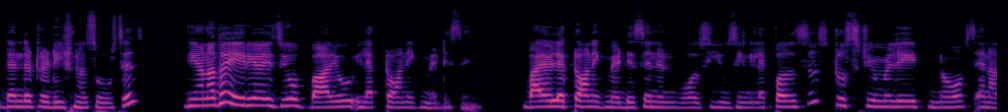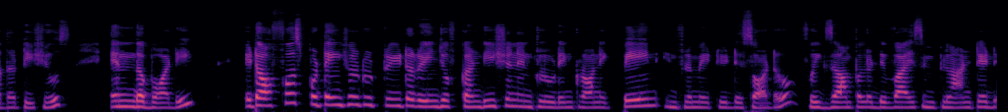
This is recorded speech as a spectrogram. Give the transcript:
than the traditional sources. The another area is your bioelectronic medicine. Bioelectronic medicine involves using pulses to stimulate nerves and other tissues in the body. It offers potential to treat a range of conditions including chronic pain, inflammatory disorder. For example, a device implanted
